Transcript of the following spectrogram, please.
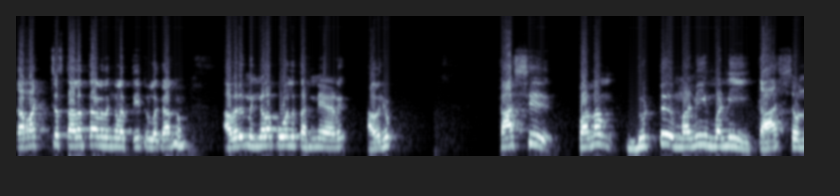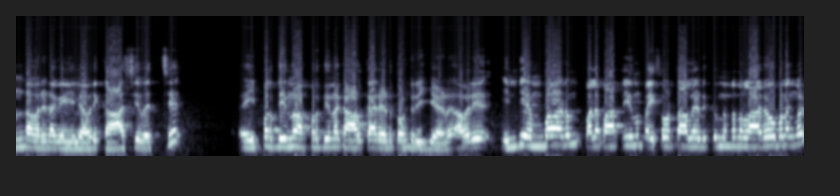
കറക്റ്റ് സ്ഥലത്താണ് നിങ്ങൾ എത്തിയിട്ടുള്ളത്. കാരണം അവർ നിങ്ങളെ പോലെ തന്നെയാണ്. അവരും കാശ് പണം ദുട്ട് മണി മണി കാശുണ്ട് അവരുടെ കയ്യിൽ അവർ കാശ് വെച്ച് ഇപ്പുറത്തു നിന്നും അപ്പുറത്തു നിന്നൊക്കെ ആൾക്കാരെ എടുത്തോണ്ടിരിക്കുകയാണ്. അവർ ഇന്ത്യ എമ്പാടും പല പാർട്ടിയിൽ നിന്നും പൈസ കൊടുത്ത ആളെ എടുക്കുന്നുണ്ടെന്നുള്ള ആരോപണങ്ങൾ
